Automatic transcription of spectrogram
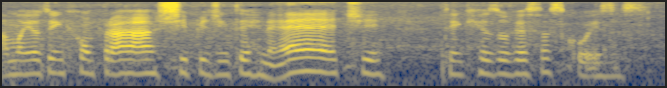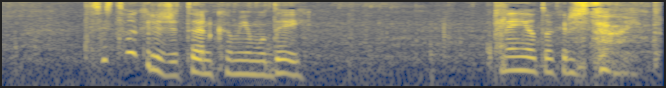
Amanhã eu tenho que comprar chip de internet. Tenho que resolver essas coisas. Vocês estão acreditando que eu me mudei? Nem eu tô acreditando ainda.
